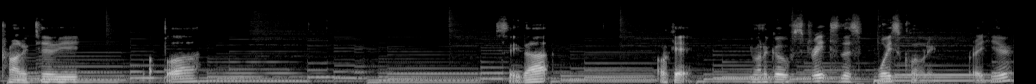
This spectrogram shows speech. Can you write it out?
productivity, blah blah. Say that. Okay, you want to go straight to this voice cloning right here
